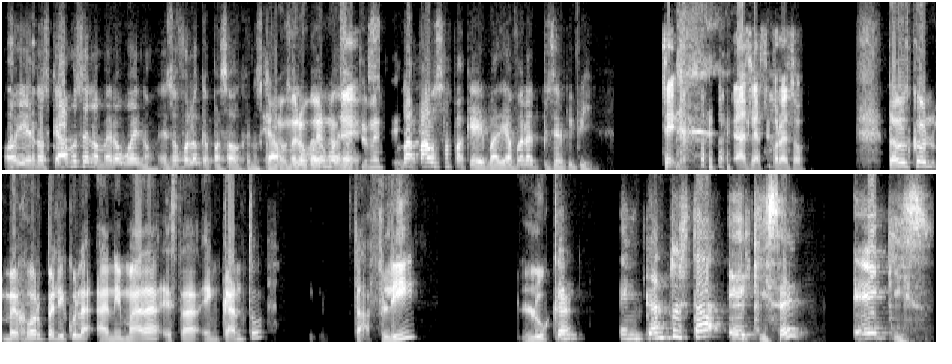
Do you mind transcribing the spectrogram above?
Oye, nos quedamos en lo mero bueno. Eso fue lo que pasó, que nos quedamos en lo mero bueno, bueno. exactamente. Una pausa para que Badía fuera a hacer pipí. Sí, gracias por eso. Estamos con mejor película animada. Está Encanto, está Flea, Luca. Encanto está X, ¿eh? X.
